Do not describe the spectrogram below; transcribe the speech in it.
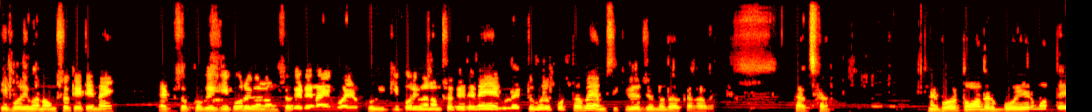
কি পরিমাণ অংশ কেটে নেয়? এক্স অক্ষকে কি পরিমাণ অংশ কেটে নেয়? ওয়াই অক্ষকে কি পরিমাণ অংশ কেটে নেয়? এগুলো একটু করে পড়তে হবে। এমসিকিউ এর জন্য দরকার হবে। আচ্ছা। এরপর তোমাদের বইয়ের মধ্যে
